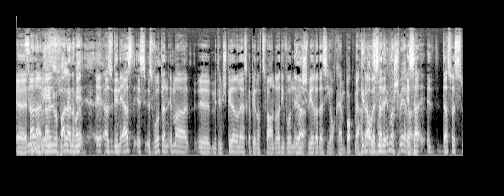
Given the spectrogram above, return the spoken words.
Äh, nein, nein, Nee, nein. nur ballern, aber- Äh, Also den ersten, es, es wurde dann immer äh, mit dem späteren, es gab ja noch zwei und drei, die wurden Ja. immer schwerer, dass ich auch keinen Bock mehr hatte. Genau, aber es wurde hatte, immer schwerer. Es äh, das, was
